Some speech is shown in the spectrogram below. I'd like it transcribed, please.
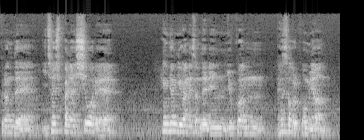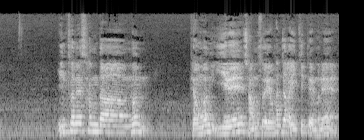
그런데 2018년 10월에 행정기관에서 내린 유권 해석을 보면 인터넷 상담은 병원 이외의 장소에 환자가 있기 때문에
